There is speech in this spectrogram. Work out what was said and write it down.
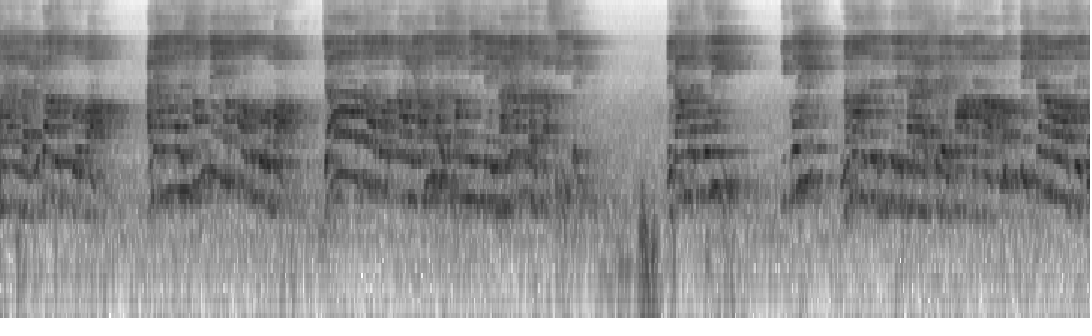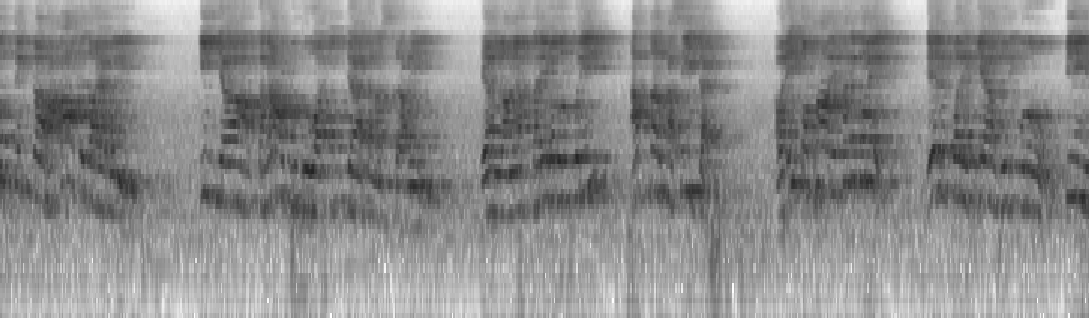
আমি আল্লাহর ইবাদত করবা, আমি আল্লাহর সামনেই মাথা করবা, যা যা দরকার আমি আল্লাহর সামনেই চাই আমি আল্লাহর কাছেই চাই যেটা আমরা করি কি করি? নামাজের ভিতরে দাঁড়ায় সুরে ফাতিহা, প্রত্যেকটা নামাজে, প্রত্যেকটা রাকাতে দাঁড়ায় বলি, ইয়্যাকা না'বুদু ওয়া ইয়্যাকা নাস্তাঈন। হে আল্লাহ, আমি আপনার ইবাদত করি, আপনার কাছেই চাই। আবার এই কথা এখানে বলে, এরপরে গিয়া যদি কোনো পীর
